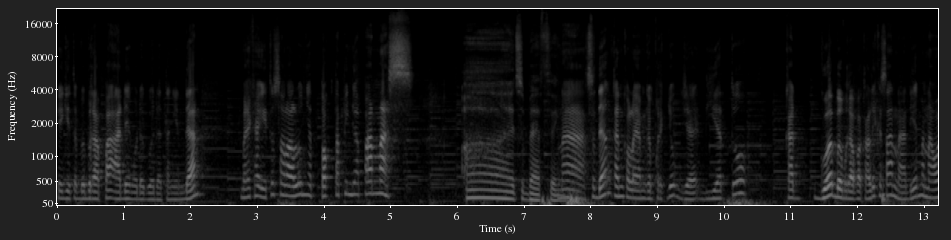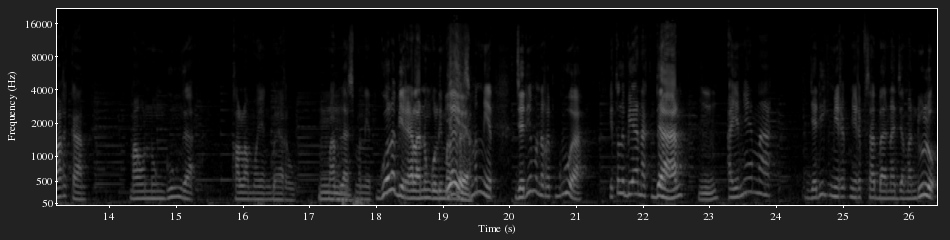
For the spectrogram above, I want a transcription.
Kayak gitu. Beberapa ada yang udah gua datengin dan mereka itu selalu nyetok tapi nggak panas. Ah it's a bad thing Nah, sedangkan kalau ayam geprek Jogja, dia tuh gua beberapa kali ke sana, dia menawarkan mau nunggu nggak kalau mau yang baru. Hmm. 15 menit. Gue lebih rela nunggu 15 Iya, iya. menit. Jadi menurut gua itu lebih enak dan Hmm. ayamnya enak. Jadi mirip-mirip sabana zaman dulu.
